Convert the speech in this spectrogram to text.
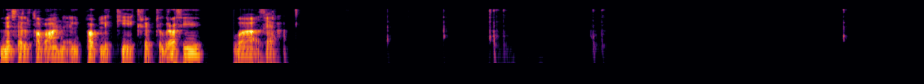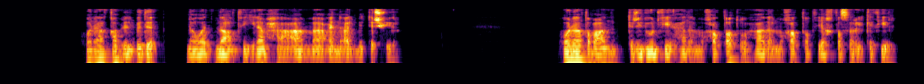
مثل طبعًا ال Public Key Cryptography وغيرها. هنا قبل البدء نود نعطي لمحة عامة عن علم التشفير. هنا طبعًا تجدون في هذا المخطط وهذا المخطط يختصر الكثير.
